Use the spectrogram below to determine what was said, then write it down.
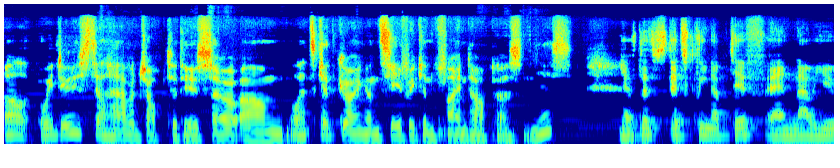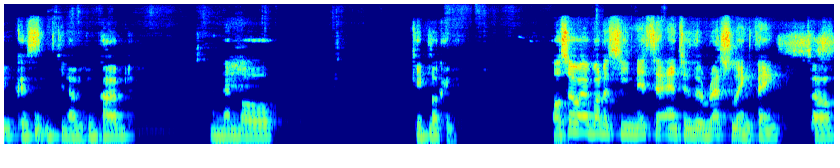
Well, we do still have a job to do, so um, let's get going and see if we can find our person. Yes. Yes, let's let's clean up Tiff and now you because you know you hugged, and then we'll keep looking. Also, I want to see Nissa enter the wrestling thing, so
